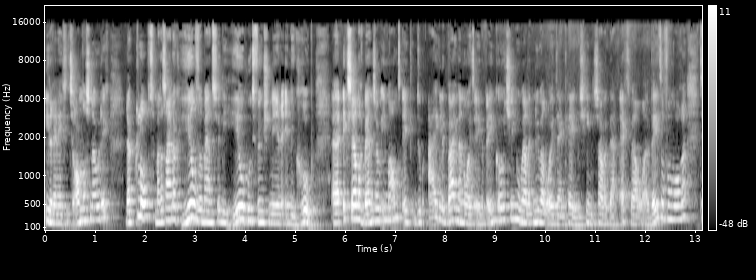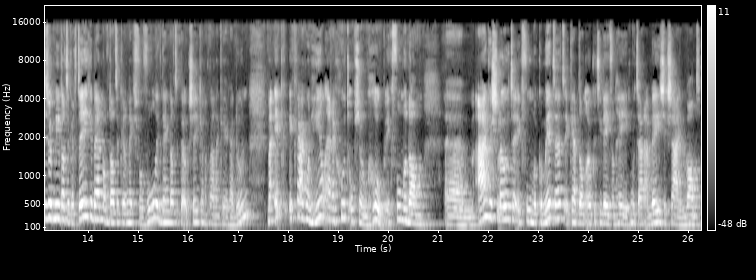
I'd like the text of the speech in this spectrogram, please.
Iedereen heeft iets anders nodig. Dat klopt, maar er zijn ook heel veel mensen die heel goed functioneren in een groep. Uh, ik zelf ben zo iemand. Ik doe eigenlijk bijna nooit één op één coaching. Hoewel ik nu wel ooit denk, hey, misschien zou ik daar echt wel uh, beter van worden. Het is ook niet dat ik er tegen ben of dat ik er niks voor voel. Ik denk dat ik dat ook zeker nog wel een keer ga doen. Maar ik, ik ga gewoon heel erg goed op zo'n groep. Ik voel me dan um, aangesloten. Ik voel me committed. Ik heb dan ook het idee van hé, hey, ik moet daar aanwezig zijn, want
